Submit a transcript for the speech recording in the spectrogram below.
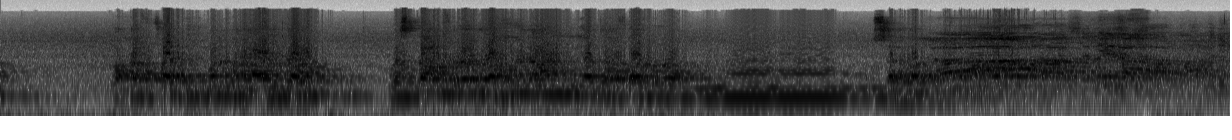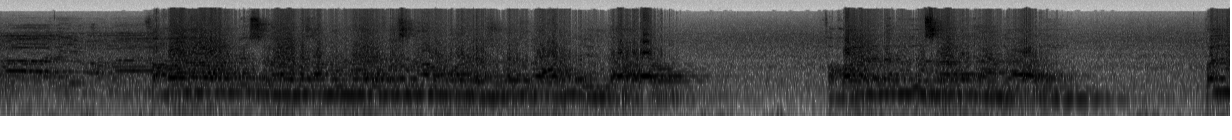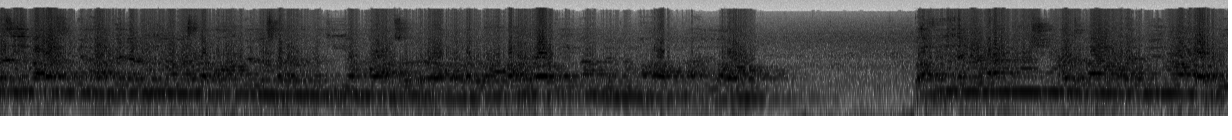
وخفت بهم الملائكة واستغفرت لهم أن يتفرقوا صلوات فقال عليه السلام صلى الله وسلم وقال شيرتنا ورب الدعوة فقال النبي الله عليه وسلم والذي بعث بالحق نبيا واستقام بالرسالة نجيا ما صبر وبلغ الله في من من الله وفي أيام من شيعتنا وعلمنا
